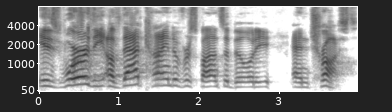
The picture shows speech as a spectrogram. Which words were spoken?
is worthy of that kind of responsibility and trust.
